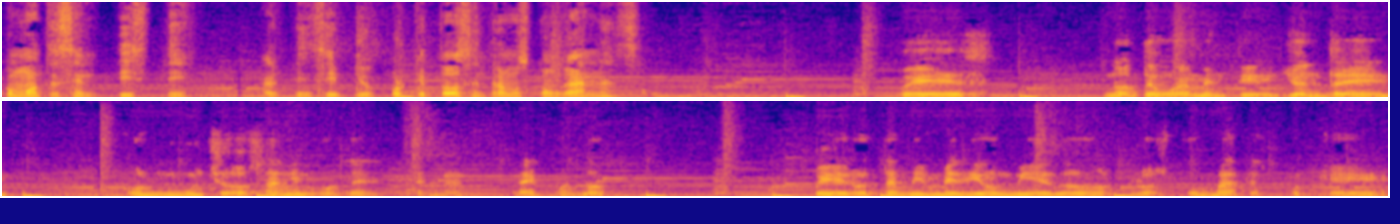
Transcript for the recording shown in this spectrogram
cómo te sentiste al principio? Porque todos entramos con ganas. Pues, no te voy a mentir, yo entré con muchos ánimos de entrenar taekwondo, pero también me dio miedo los combates porque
